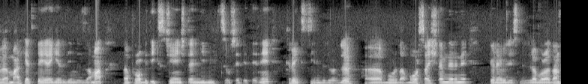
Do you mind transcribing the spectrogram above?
Ve market pay'e geldiğimiz zaman e, Probit Exchange'de Libix USDT'ni Crex 24'ü e, burada borsa işlemlerini görebilirsiniz ve buradan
